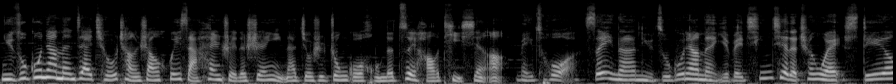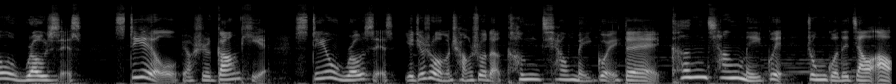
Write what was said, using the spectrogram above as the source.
女足姑娘们在球场上挥洒汗水的身影，那就是中国红的最好体现啊！没错，所以呢，女足姑娘们也被亲切地称为 Steel Roses。 Steel 表示钢铁，Steel Roses 也就是我们常说的铿锵玫瑰。对，铿锵玫瑰，中国的骄傲，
